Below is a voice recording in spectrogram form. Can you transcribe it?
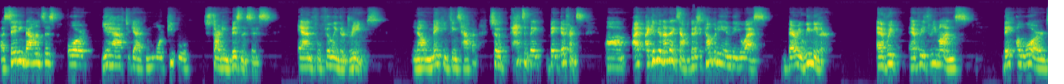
uh, saving balances, or you have to get more people starting businesses and fulfilling their dreams you know, making things happen. So that's a big, big difference. Um, I, I, give you another example. There's a company in the U.S., Barry Wehmiller. Every every three months, they award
